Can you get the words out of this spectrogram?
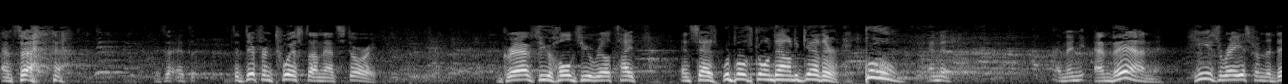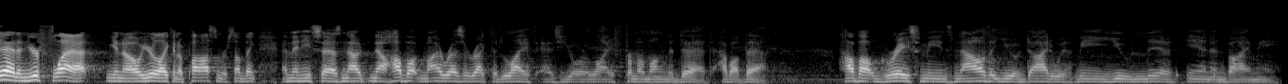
And so, it's a, it's, a, it's a different twist on that story. Grabs you, holds you real tight, and says, "We're both going down together." Boom, and then, and then, and then he's raised from the dead, and you're flat. You know, you're like an opossum or something. And then he says, "Now, now, how about my resurrected life as your life from among the dead? How about that?" How about grace means now that you have died with me, you live in and by me.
